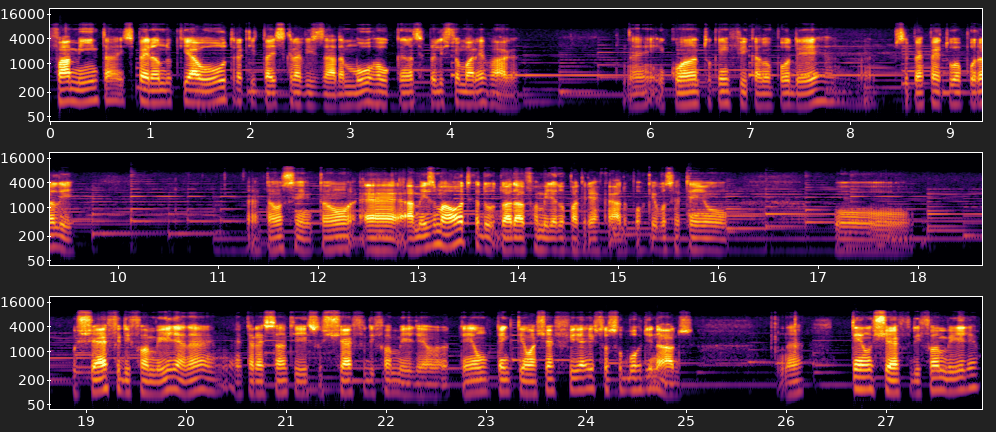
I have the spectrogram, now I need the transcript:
faminta, esperando que a outra que está escravizada morra ou câncer para eles tomarem vaga. Né? Enquanto quem fica no poder né, se perpetua por ali. Então, assim, então é a mesma ótica do, do da família no patriarcado, porque você tem o, o, o chefe de família, né? É interessante isso, chefe de família. Tem, um, tem que ter uma chefia e seus subordinados, né? Tem um chefe de família,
